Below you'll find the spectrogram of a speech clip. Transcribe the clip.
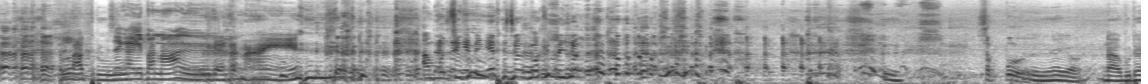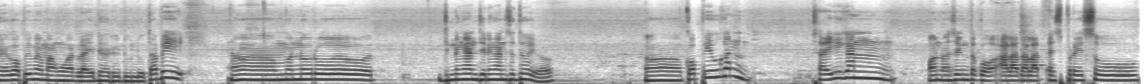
telat bro. Saya kaitan aja. Kayak naik. Ampun sih ini ini gue geli sepul. Iya, iya. Nah, budaya kopi memang mulai dari dulu, tapi eh, menurut jenengan-jenengan sedoyo, eh, kopi itu kan saya kan ono sing teko alat-alat espresso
